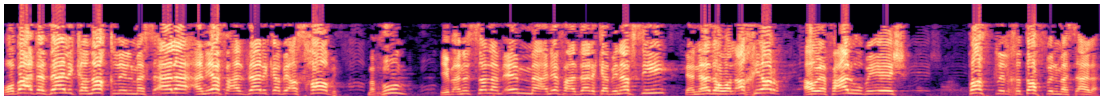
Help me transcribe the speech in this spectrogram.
وبعد ذلك نقل المسألة أن يفعل ذلك بأصحابه. مفهوم؟ يبقى النبي صلى الله عليه وسلم إما أن يفعل ذلك بنفسه لأن هذا هو الأخير أو يفعله بإيش؟ فصل الخطاب في المسألة.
